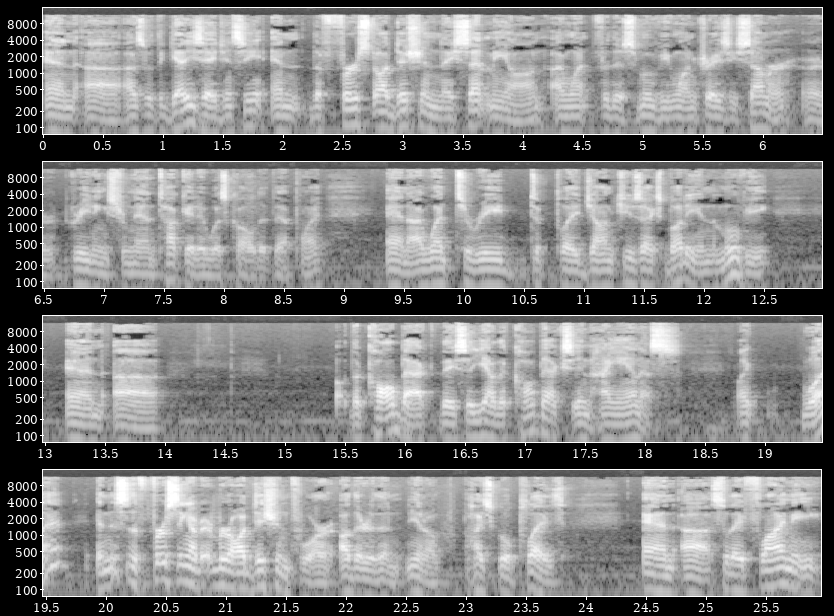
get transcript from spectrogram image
and uh, I was with the Geddes agency. And the first audition they sent me on, I went for this movie, One Crazy Summer, or Greetings from Nantucket, it was called at that point. And I went to read to play John Cusack's buddy in the movie, and uh, the callback. They say, yeah, the callback's in Hyannis. Like what? And this is the first thing I've ever auditioned for, other than you know high school plays. And uh, so they fly me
